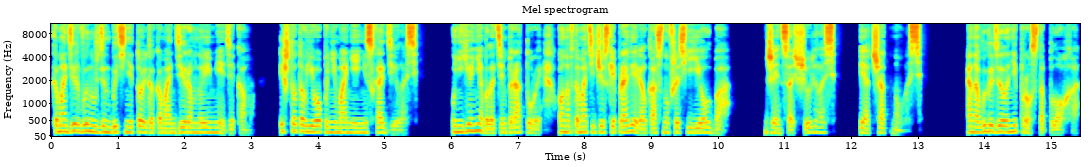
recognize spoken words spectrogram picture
Командир вынужден быть не только командиром, но и медиком и что-то в его понимании не сходилось. У нее не было температуры, он автоматически проверил, коснувшись ее лба. Джейн сощурилась и отшатнулась. Она выглядела не просто плохо,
